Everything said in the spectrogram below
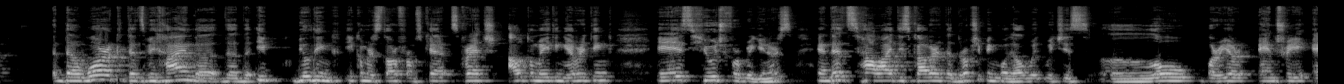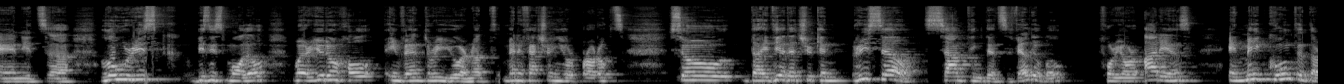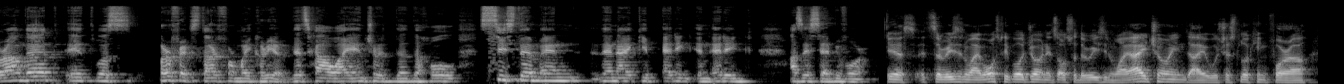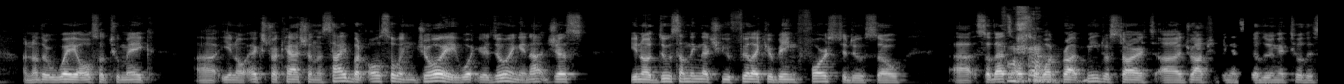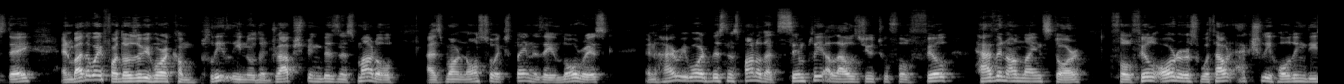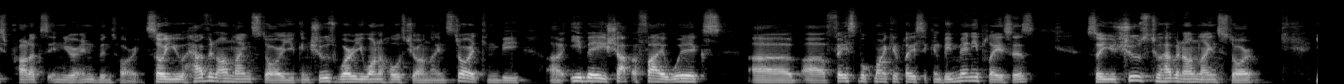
the work that's behind the, the, the e building e-commerce store from scratch, automating everything is huge for beginners. And that's how I discovered the dropshipping model, which is low barrier entry and it's a low risk business model where you don't hold inventory, you are not manufacturing your products. So the idea that you can resell something that's valuable for your audience and make content around that, it was perfect start for my career. That's how I entered the, the whole system. And then I keep adding and adding, as I said before. Yes, it's the reason why most people join. It's also the reason why I joined. I was just looking for a, another way also to make, uh, you know, extra cash on the side, but also enjoy what you're doing and not just, you know, do something that you feel like you're being forced to do. So, uh, so that's for also sure. what brought me to start uh, dropshipping and still doing it till this day. And by the way, for those of you who are completely new, the dropshipping business model as Martin also explained, is a low risk and high reward business model that simply allows you to fulfill, have an online store, fulfill orders without actually holding these products in your inventory. So you have an online store. You can choose where you want to host your online store. It can be uh, eBay, Shopify, Wix, uh, uh, Facebook Marketplace. It can be many places. So you choose to have an online store.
